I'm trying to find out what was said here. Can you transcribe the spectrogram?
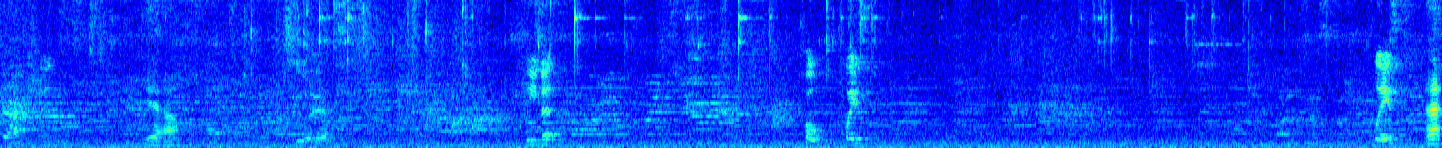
fractions Yeah. Leave it. Hope, place. Place. Ah,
